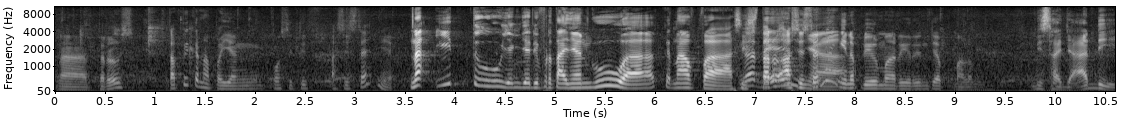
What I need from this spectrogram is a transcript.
Nah, terus tapi kenapa yang positif asistennya? Nah itu yang jadi pertanyaan gua. Kenapa Nggak, asistennya? taruh asistennya nginep di rumah Ririn tiap malam. Bisa jadi.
